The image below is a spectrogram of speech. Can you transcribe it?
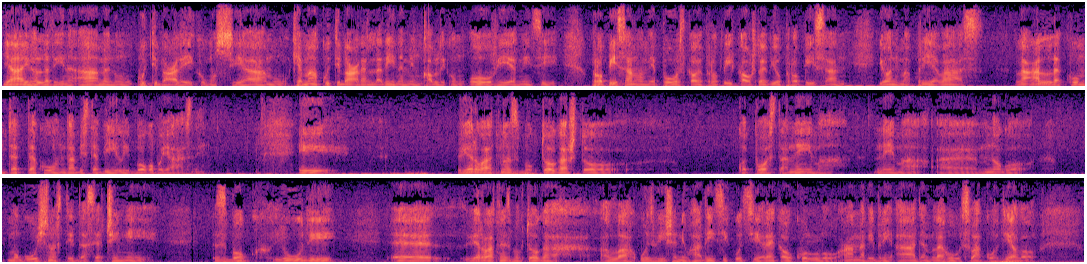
Ja ayuha alladhina amanu kutiba alaykum usijamu kema kama kutiba ala alladhina min qablikum o vjernici propisan vam je post kao je propi kao što je bio propisan i onima prije vas la'allakum tattaqun da biste bili bogobojazni. I vjerovatno zbog toga što kod posta nema nema e, mnogo mogućnosti da se čini zbog ljudi e, vjerovatno je zbog toga Allah uzvišeni u hadisi kuci je rekao kullu amar ibn Adem lehu svako djelo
